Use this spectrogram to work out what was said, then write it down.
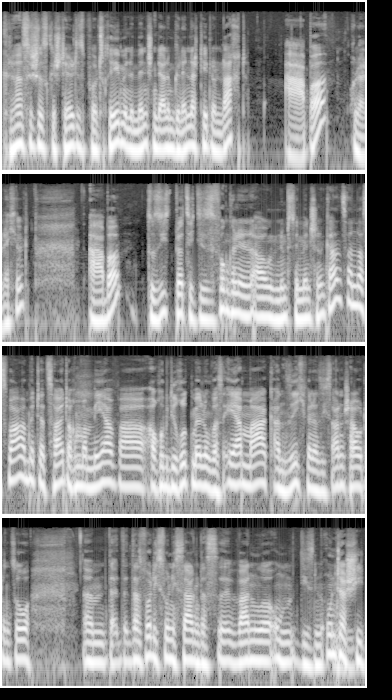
klassisches gestelltes Porträt mit einem Menschen, der an einem Geländer steht und lacht, aber, oder lächelt, aber du siehst plötzlich dieses Funkeln in den Augen, du nimmst den Menschen ganz anders wahr, mit der Zeit auch immer mehr wahr, auch über die Rückmeldung, was er mag an sich, wenn er sich's anschaut und so. Ähm, das, das, wollte ich so nicht sagen, das äh, war nur um diesen Unterschied,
